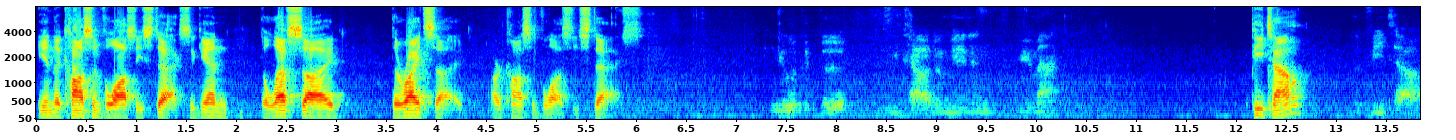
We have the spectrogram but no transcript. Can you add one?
in the constant velocity stacks. Again, the left side, the right side are constant velocity stacks. Can you look at the v tau domain in VMAC? P tau. The v tau,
